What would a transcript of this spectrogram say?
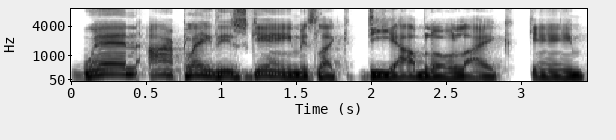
When I play this game, it's like Diablo like game.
